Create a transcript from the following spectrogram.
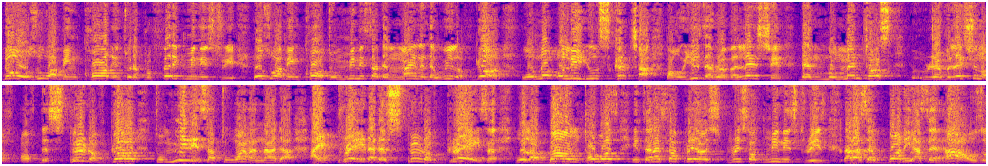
Those who have been called into the prophetic ministry, those who have been called to minister the mind and the will of God, will not only use scripture, but will use the revelation, the momentous revelation of, of the Spirit of God to minister to one another. I pray that the Spirit of grace will abound towards International Prayer Resort Ministries, that as a body, as a house,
